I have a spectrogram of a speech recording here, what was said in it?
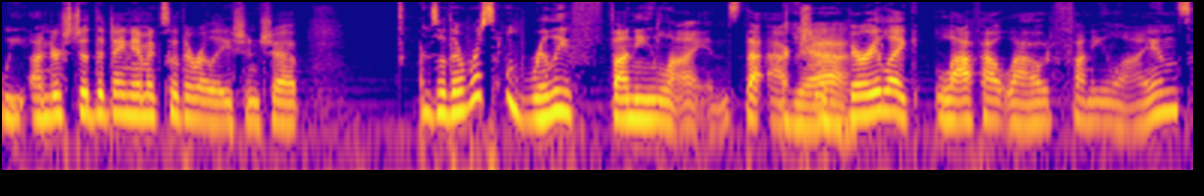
We understood the dynamics of the relationship. And so there were some really funny lines that actually Yeah. very like laugh out loud funny lines.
